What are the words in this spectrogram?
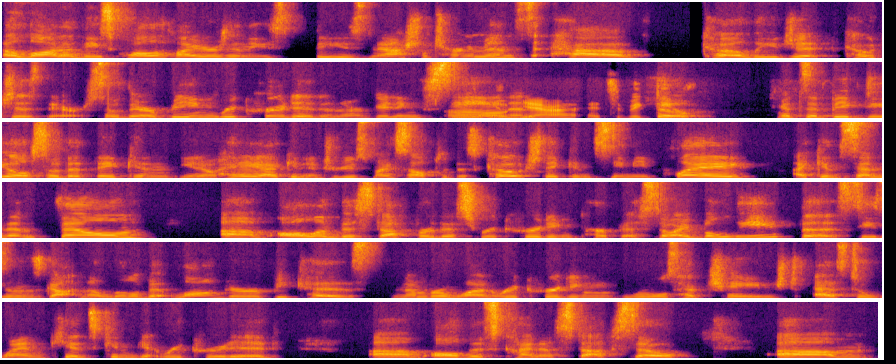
a lot of these qualifiers and these these national tournaments have collegiate coaches there. So they're being recruited and they're getting seen. Oh, and yeah, it's a big so deal. It's a big deal so that they can, you know, hey, I can introduce myself to this coach. They can see me play. I can send them film. Um, all of this stuff for this recruiting purpose. So I believe the season's gotten a little bit longer because number one, recruiting rules have changed as to when kids can get recruited, um, all this kind of stuff. So um,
